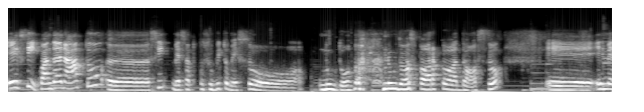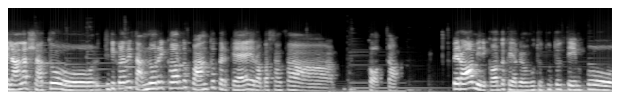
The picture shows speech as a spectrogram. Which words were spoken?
e sì, quando è nato, eh, sì, mi è stato subito messo nudo, nudo sporco addosso e, e, me l'ha lasciato, ti dico la verità, non ricordo quanto perché ero abbastanza cotta, però mi ricordo che abbiamo avuto tutto il tempo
